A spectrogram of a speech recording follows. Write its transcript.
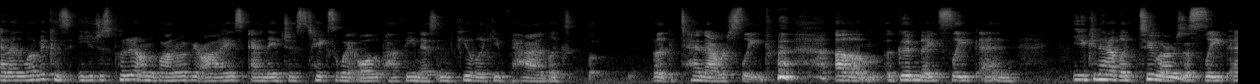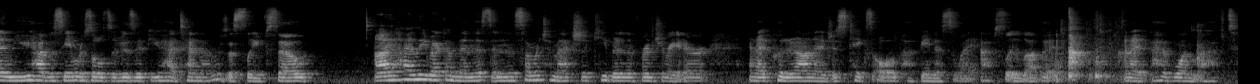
and I love it because you just put it on the bottom of your eyes and it just takes away all the puffiness and you feel like you've had like like a 10 hour sleep um, a good night's sleep and you can have like two hours of sleep and you have the same results as if you had 10 hours of sleep. So I highly recommend this in the summertime. I actually keep it in the refrigerator and I put it on and it just takes all the puffiness away. Absolutely love it. And I have one left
